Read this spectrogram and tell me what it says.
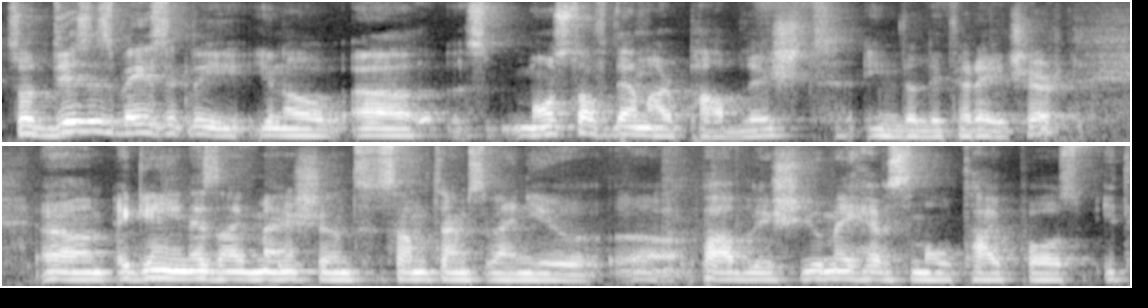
So this is basically, you know, uh, most of them are published in the literature. Um, again, as I mentioned, sometimes when you uh, publish, you may have small typos, it,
